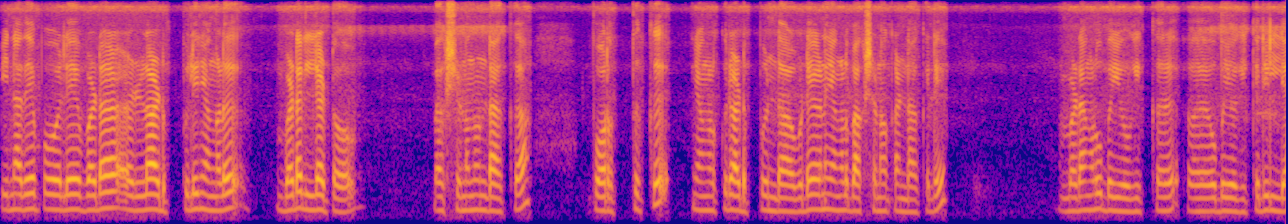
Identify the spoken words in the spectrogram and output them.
പിന്നെ അതേപോലെ ഇവിടെ ഉള്ള അടുപ്പിൽ ഞങ്ങൾ ഇവിടെ അല്ല കേട്ടോ ഭക്ഷണമൊന്നും ഉണ്ടാക്കുക. പുറത്തേക്ക് ഞങ്ങൾക്കൊരു അടുപ്പുണ്ട്. അവിടെയാണ് ഞങ്ങൾ ഭക്ഷണമൊക്കെ ഉണ്ടാക്കൽ ഇവിടെ ഞങ്ങൾ ഉപയോഗിക്ക ഉപയോഗിക്കലില്ല.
